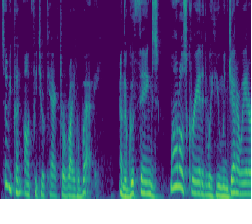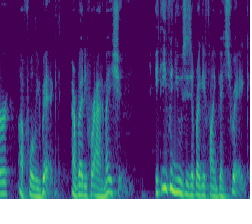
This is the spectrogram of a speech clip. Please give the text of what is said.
so you can outfit your character right away. And the good things, models created with Human Generator are fully rigged and ready for animation. It even uses a Rigify based rig,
